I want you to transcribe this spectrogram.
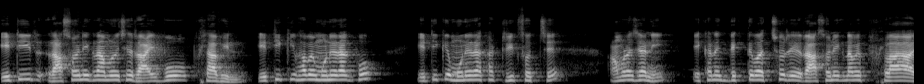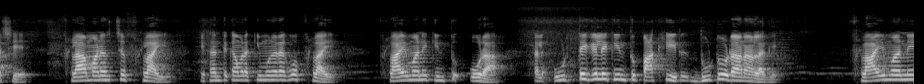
এটির রাসায়নিক নাম রয়েছে রাইবোফ্লাভিন। এটি কীভাবে মনে রাখব? এটিকে মনে রাখার ট্রিক্স হচ্ছে, আমরা জানি, এখানে দেখতে পাচ্ছ যে রাসায়নিক নামে ফ্লা আছে। ফ্লা মানে হচ্ছে ফ্লাই। এখান থেকে আমরা কি মনে রাখব? ফ্লাই। ফ্লাই মানে কিন্তু ওরা তাহলে উড়তে গেলে কিন্তু পাখির দুটো ডানা লাগে। ফ্লাই মানে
